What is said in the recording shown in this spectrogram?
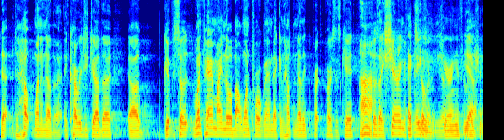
to, to help one another, encourage each other. Uh, give, so one parent might know about one program that can help another per, person's kid. Ah, so it's like sharing information. excellent, sharing information.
